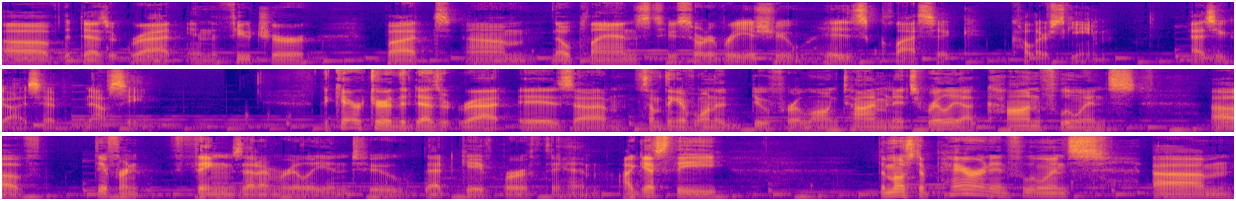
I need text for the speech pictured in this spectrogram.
of the Desert Rat in the future, but um, no plans to sort of reissue his classic color scheme, as you guys have now seen. The character of the Desert Rat is um, something I've wanted to do for a long time, and it's really a confluence of different things that I'm really into that gave birth to him. I guess the the most apparent influence um,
